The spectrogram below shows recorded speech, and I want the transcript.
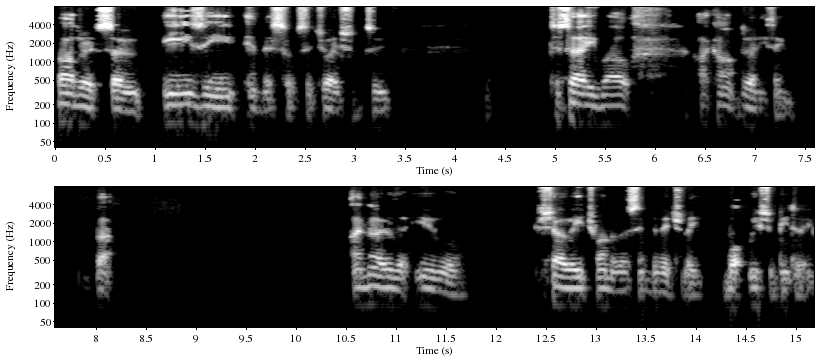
Father, it's so easy in this sort of situation to to say, well, I can't do anything, but I know that you will show each one of us individually what we should be doing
